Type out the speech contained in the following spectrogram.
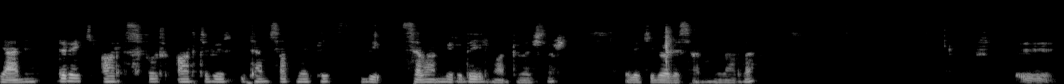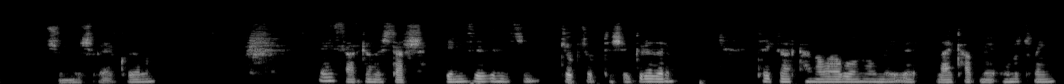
Yani direkt artı 0 artı 1 item satmayı pek bir seven biri değilim arkadaşlar. Hele ki böyle serverlarda. Ee, şunu da şuraya koyalım. Neyse arkadaşlar. Beni izlediğiniz için çok çok teşekkür ederim. Tekrar kanala abone olmayı ve like atmayı unutmayın.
